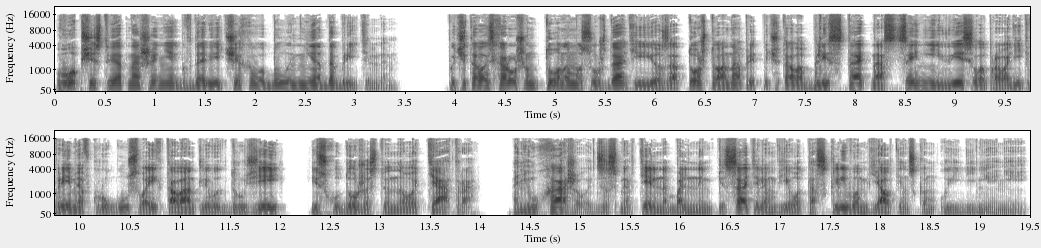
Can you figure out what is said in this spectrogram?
В обществе отношение к вдове Чехова было неодобрительным. Почиталось хорошим тоном осуждать ее за то, что она предпочитала блистать на сцене и весело проводить время в кругу своих талантливых друзей из художественного театра, а не ухаживать за смертельно больным писателем в его тоскливом ялтинском уединении.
